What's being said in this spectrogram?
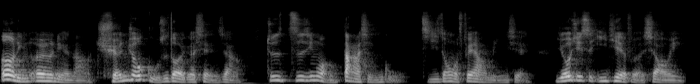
二零二二年啊，全球股市都有一个现象，就是资金往大型股集中的非常明显，尤其是 ETF 的效应。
